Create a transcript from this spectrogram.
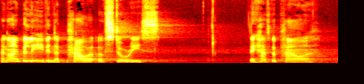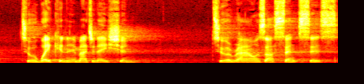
And I believe in the power of stories. They have the power to awaken imagination, to arouse our senses,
